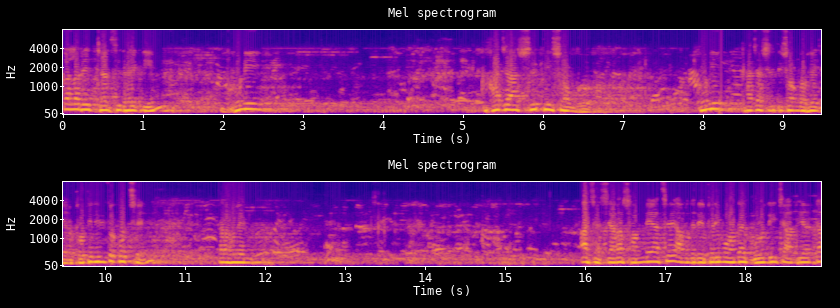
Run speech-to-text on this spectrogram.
কালারের জার্সিধারী টিম, ধনী, খাজা স্মৃতি সংঘ। ধনী, খাজা স্মৃতি সংঘ হয়ে যারা প্রতিনিধিত্ব করছেন, তারা হলেন আচ্ছা যারা সামনে আছে, আমাদের রেফারি মহোদয় গুরুদি আতিয়ারটা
